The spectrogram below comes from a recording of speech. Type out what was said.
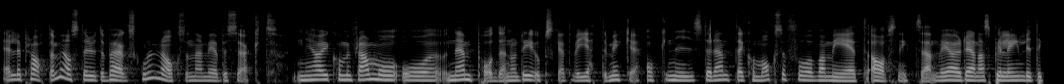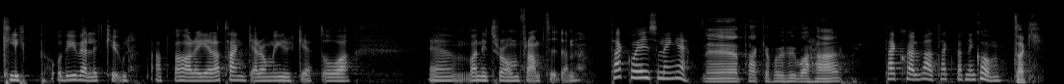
Eller prata med oss där ute på högskolorna också när vi har besökt. Ni har ju kommit fram och, och nämnt podden och det uppskattar vi jättemycket. Och ni studenter kommer också få vara med i ett avsnitt sen. Vi har redan spelat in lite klipp och det är väldigt kul att få höra era tankar om yrket och eh, vad ni tror om framtiden. Tack och hej så länge. Eh, tackar för att vi fick vara här. Tack själva, tack för att ni kom. Tack.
